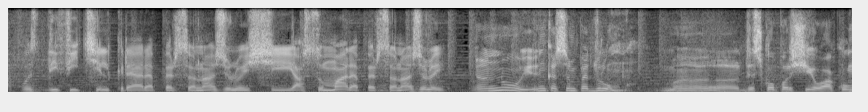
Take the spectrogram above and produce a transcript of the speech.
A fost dificil crearea personajului și asumarea personajului? Nu, încă sunt pe drum mă descoper și eu acum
